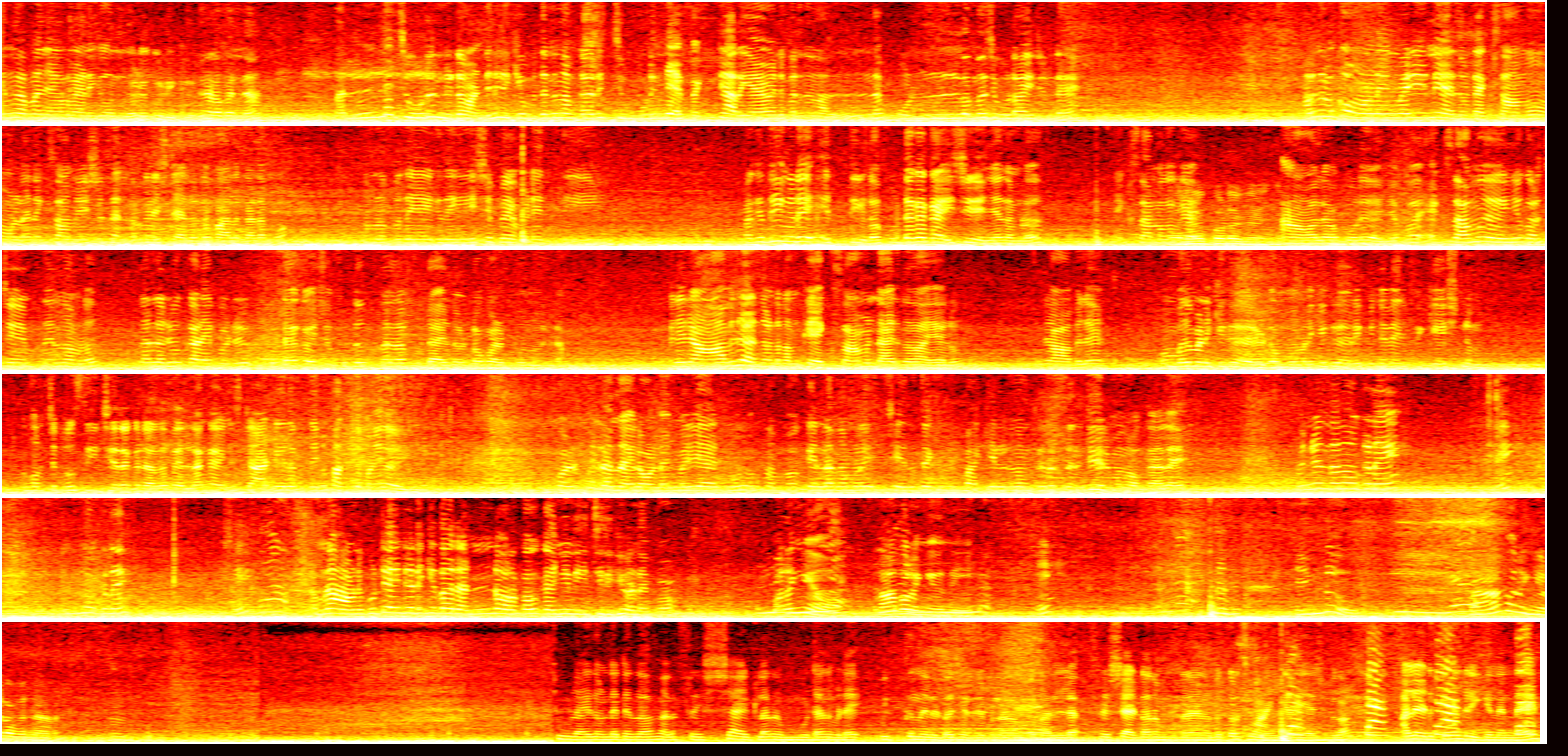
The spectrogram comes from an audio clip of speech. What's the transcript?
എന്ന് പറഞ്ഞാൽ ഞങ്ങൾ വേണമെങ്കിൽ ഒന്നുകൂടി കുടിക്കും. പിന്നെ നല്ല ചൂടുണ്ട് കേട്ടോ വണ്ടിയിൽ ഇരിക്കുമ്പോൾ തന്നെ നമുക്ക് ആ ഒരു ചൂടിന്റെ എഫക്റ്റ് അറിയാൻ വേണ്ടി പറ്റുന്നത് നല്ല പൊള്ളുന്ന ചൂടായിട്ടുണ്ടേ. അത് നമുക്ക് ഓൺലൈൻ വഴി തന്നെയായിരുന്നു കേട്ടോ എക്സാമോ ഓൺലൈൻ എക്സാമിനേഷൻ സെന്ററിൽ വെച്ചിട്ടായിരുന്നു കേട്ടോ പാലക്കാട് അപ്പോൾ നമ്മളിപ്പോൾ ഏകദേശം ഇപ്പോൾ എവിടെ എത്തി? പകുതി ഇങ്ങോട്ട് എത്തി കേട്ടോ ഫുഡൊക്കെ കഴിച്ചു കഴിഞ്ഞാൽ നമ്മൾ എക്സാമൊക്കെ ആ ഒലവക്കോട് കഴിഞ്ഞു. അപ്പോൾ എക്സാം കഴിഞ്ഞ് കുറച്ച് കഴിയുമ്പോഴത്തേനും നമ്മൾ നല്ലൊരു കടയിൽ പോയിട്ട് ഫുഡൊക്കെ കഴിച്ചു. ഫുഡ് നല്ല ഫുഡായിരുന്നു കേട്ടോ കുഴപ്പമൊന്നുമില്ല. പിന്നെ രാവിലെ ആയിരുന്നു കേട്ടോ നമുക്ക് എക്സാം ഉണ്ടായിരുന്നതായാലും. രാവിലെ ഒമ്പത് മണിക്ക് കയറി കേട്ടോ. ഒമ്പത് മണിക്ക് കയറി പിന്നെ വെരിഫിക്കേഷനും കുറച്ച് പ്രൊസീജിയറൊക്കെ ഉണ്ടായിരുന്നു. അപ്പോൾ എല്ലാം കഴിഞ്ഞ് സ്റ്റാർട്ട് ചെയ്തപ്പോഴത്തേനും പത്ത് മണി കഴിഞ്ഞു. കുഴപ്പമില്ല എന്തായാലും ഓൺലൈൻ വഴിയായിരുന്നു സംഭവമൊക്കെ എല്ലാം നമ്മൾ ചെയ്തിട്ടേക്ക് ബാക്കിയെല്ലാം നമുക്ക് റിസൾട്ട് വരുമ്പോൾ നോക്കാം അല്ലേ? പിന്നെ എന്താ നോക്കണേ? നോക്കണേ? നമ്മുടെ ആവണിക്കുട്ടി അതിന്റെ ഇടയ്ക്ക് ഇതാ രണ്ട് ഉറക്കമൊക്കെ കഴിഞ്ഞ് നീച്ചിരിക്കുവാണ് ഇപ്പോൾ ഉറങ്ങിയോ? വാ ഉറങ്ങിയോ നീ? എന്തോ? വാ ഉറങ്ങിയോടോ പിന്നെ ചൂടായതുകൊണ്ട് തന്നെ നല്ല ഫ്രഷ് ആയിട്ടുള്ള റംബൂട്ടാൻ ഇവിടെ വിൽക്കുന്നുണ്ട് കേട്ടോ ചേട്ടൻ നമുക്ക് നല്ല ഫ്രഷ് ആയിട്ടുള്ള റംബൂട്ടാൻ അത് കുറച്ച് വാങ്ങിക്കാൻ വിചാരിച്ചതാ അല്ല എടുത്തുകൊണ്ടിരിക്കുന്നുണ്ടേ.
